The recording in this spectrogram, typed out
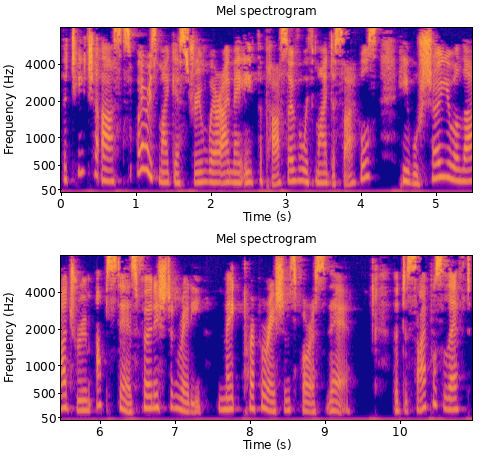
The teacher asks, Where is my guest room where I may eat the Passover with my disciples? He will show you a large room upstairs, furnished and ready. Make preparations for us there. The disciples left,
